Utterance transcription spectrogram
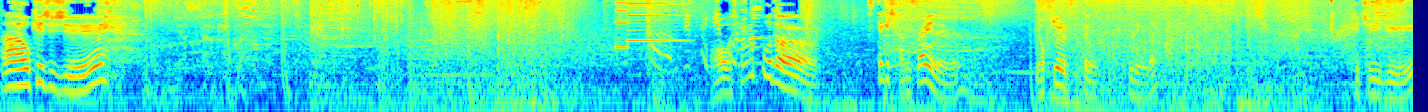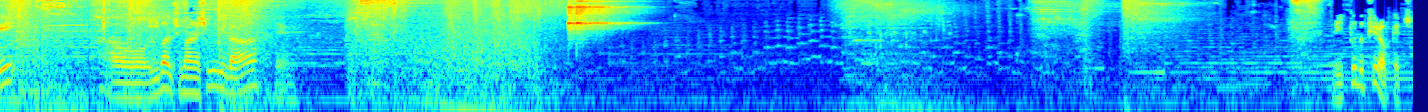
아, 오케이, 지지. 생각보다 스택이 잘 쌓이네요. 역전 했을 때뿐인가? 오케이, GG. 어, 이번 주말은 쉽니다. 네. 리프도 필요 없겠죠.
